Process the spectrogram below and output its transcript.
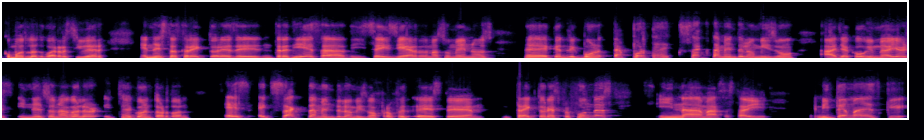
como slot wide receiver en estas trayectorias de entre 10 a 16 yardas más o menos. Eh, Kendrick Bourne te aporta exactamente lo mismo a Jacoby Myers y Nelson Aguilar y Tyquan Thornton es exactamente lo mismo, este, trayectorias profundas y nada más hasta ahí. Mi tema es que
